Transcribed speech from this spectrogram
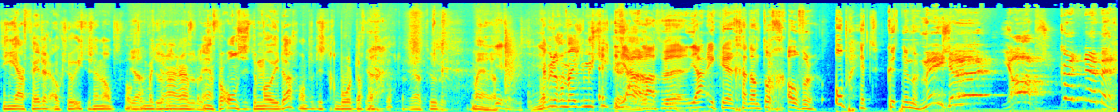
tien jaar verder ook zoiets. Er zijn altijd wel Ja, een beetje tuurlijk, rare. tuurlijk. En voor ons is het een mooie dag, want het is de geboortedag van Ja, dochter. ja, tuurlijk. Maar ja, dat- Ja. Heb je nog een beetje muziek? eh? Ja, laten we, ja ik eh, ga dan toch over op het kutnummer. Meester Jaap's kutnummer.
